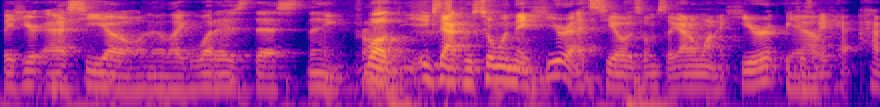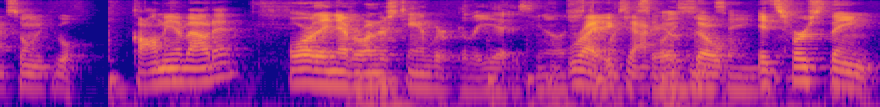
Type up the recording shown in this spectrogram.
they hear SEO and they're like, "What is this thing?" From, Well, exactly. So when they hear SEO, it's almost like I don't want to hear it because Yeah. I ha- have so many people call me about it. or they never understand what it really is. You know, it's just a Right, exactly. So its first thing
